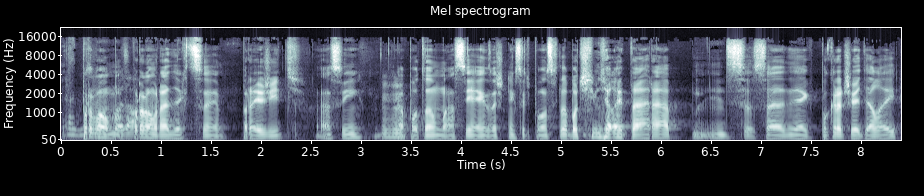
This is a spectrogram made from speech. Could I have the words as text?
V prvom, v prvom rade chce prežiť asi Mhm. a potom asi aj začne chcieť pomstiť, lebo čím ďalej tá hra sa, sa nejak pokračuje ďalej,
